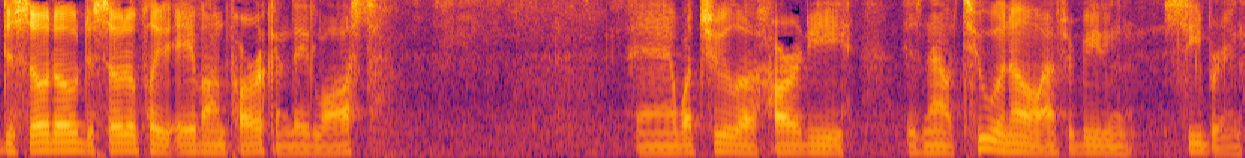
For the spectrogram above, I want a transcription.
DeSoto, DeSoto played Avon Park and they lost. And Wauchula Hardee is now 2 0 after beating Sebring.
